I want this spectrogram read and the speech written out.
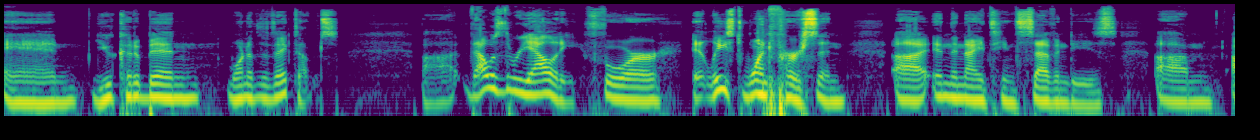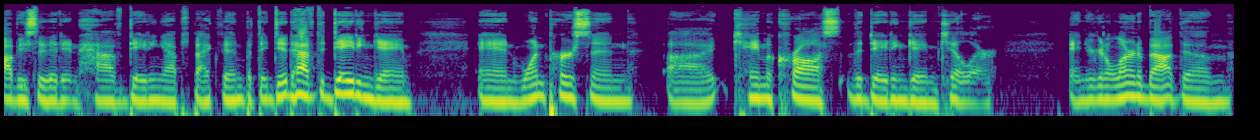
And you could have been one of the victims. Uh, that was the reality for at least one person uh, in the 1970s. Um, obviously, they didn't have dating apps back then, but they did have the dating game. And one person uh, came across the dating game killer. And you're going to learn about them.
